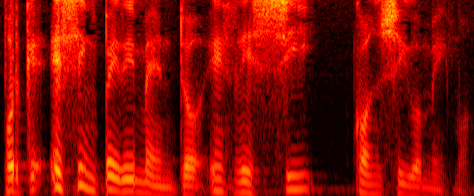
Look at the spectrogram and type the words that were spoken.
porque ese impedimento es de sí consigo mismo.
